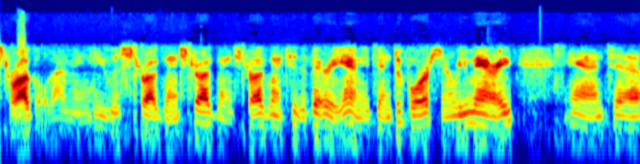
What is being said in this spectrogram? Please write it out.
struggled. I mean, he was struggling, struggling, struggling to the very end. He'd been divorced and remarried and uh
